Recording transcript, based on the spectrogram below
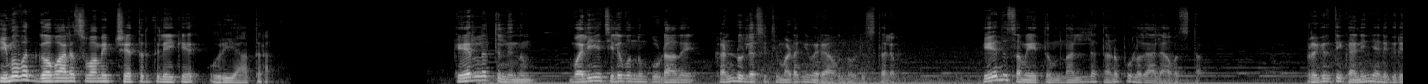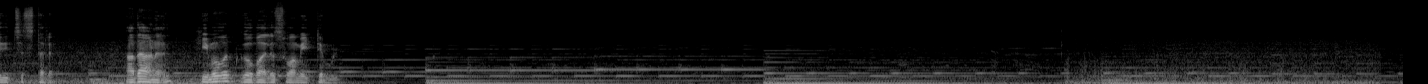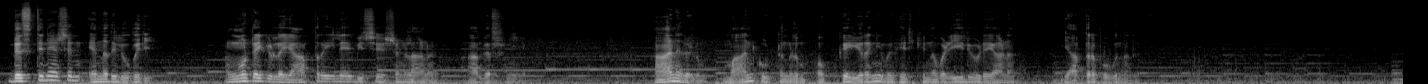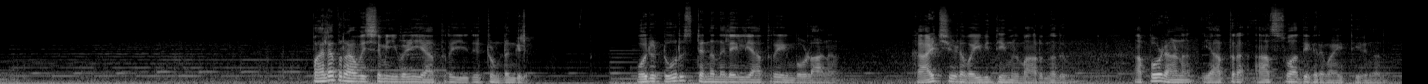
ഹിമവത് ഗോപാലസ്വാമി ക്ഷേത്രത്തിലേക്ക് ഒരു യാത്ര. കേരളത്തിൽ നിന്നും വലിയ ചിലവൊന്നും കൂടാതെ കണ്ടുല്ലസിച്ച് മടങ്ങി വരാവുന്ന ഒരു സ്ഥലം. ഏത് സമയത്തും നല്ല തണുപ്പുള്ള കാലാവസ്ഥ. പ്രകൃതി കനിഞ്ഞനുഗ്രഹിച്ച സ്ഥലം. അതാണ് ഹിമവത് ഗോപാലസ്വാമി ടെമ്പിൾ. ഡെസ്റ്റിനേഷൻ എന്നതിലുപരി അങ്ങോട്ടേക്കുള്ള യാത്രയിലെ വിശേഷങ്ങളാണ് ആകർഷണീയം. ആനകളും മാൻകൂട്ടങ്ങളും ഒക്കെ ഇറങ്ങി വിഹരിക്കുന്ന വഴിയിലൂടെയാണ് യാത്ര പോകുന്നത്. പല പ്രാവശ്യം ഈ വഴി യാത്ര ചെയ്തിട്ടുണ്ടെങ്കിലും ഒരു ടൂറിസ്റ്റ് എന്ന നിലയിൽ യാത്ര ചെയ്യുമ്പോഴാണ് കാഴ്ചയുടെ വൈവിധ്യങ്ങൾ മാറുന്നതും അപ്പോഴാണ് യാത്ര ആസ്വാദ്യകരമായി തീരുന്നത്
